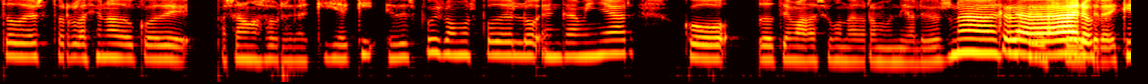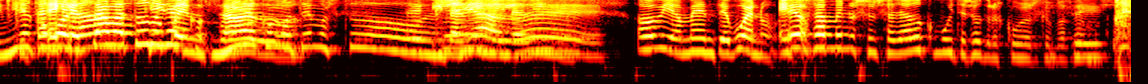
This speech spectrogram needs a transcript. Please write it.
todo isto relacionado co de pasaron as obras de aquí e aquí, e despois vamos podelo encamiñar co do tema da Segunda Guerra Mundial e os nazis, claro. etc. Que mira que, como que estaba todo mira, pensado. Mira como temos todo... Eh, enviado, la vida. eh. Obviamente, bueno... Eso eh, está menos ensayado que moitas outras cousas que facemos. Sí.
